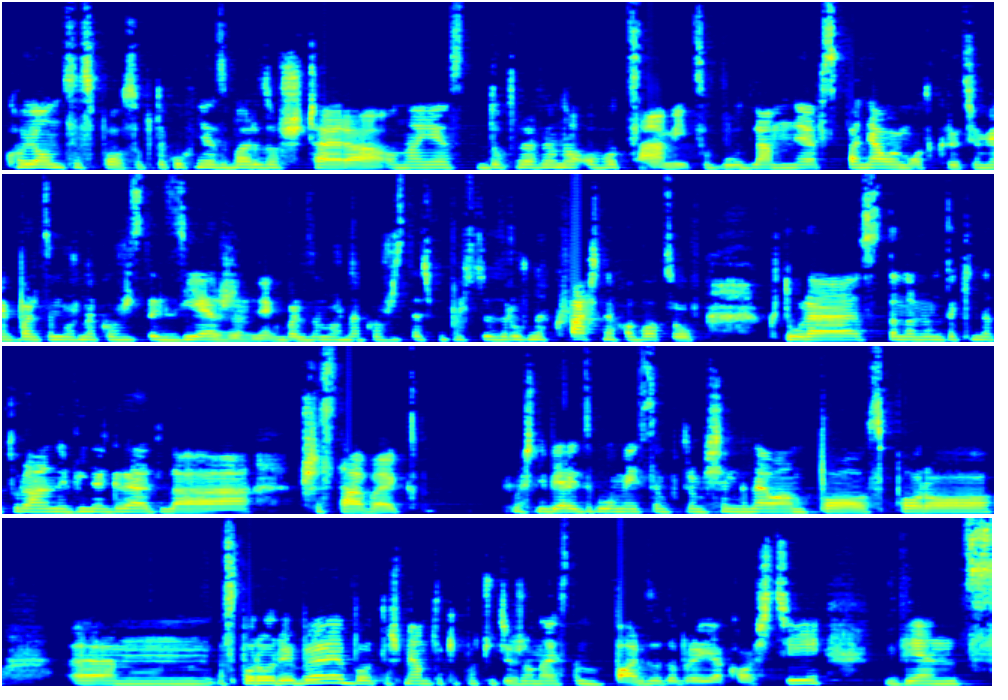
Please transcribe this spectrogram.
kojący sposób. Ta kuchnia jest bardzo szczera, ona jest doprawiona owocami, co było dla mnie wspaniałym odkryciem, jak bardzo można korzystać z jeżyn, jak bardzo można korzystać po prostu z różnych kwaśnych owoców, które stanowią taki naturalny winegret dla przystawek właśnie Biarritz było miejscem, w którym sięgnęłam po sporo, um, sporo ryby, bo też miałam takie poczucie, że ona jest tam bardzo dobrej jakości, więc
